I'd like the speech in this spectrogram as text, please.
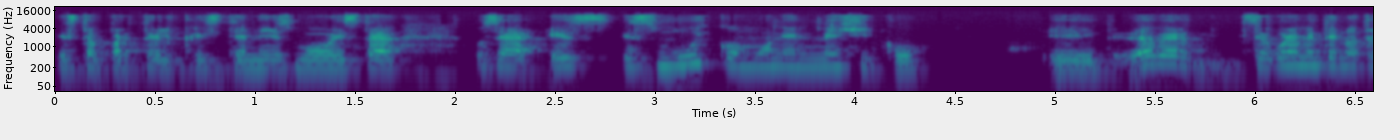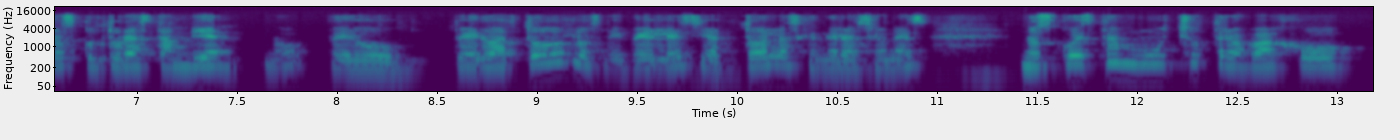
esta parte del cristianismo, esta, o sea, es, es muy común en México. Eh, a ver, seguramente en otras culturas también, ¿no? Pero, pero a todos los niveles y a todas las generaciones nos cuesta mucho trabajo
